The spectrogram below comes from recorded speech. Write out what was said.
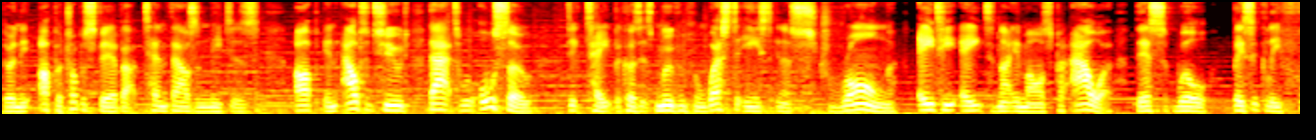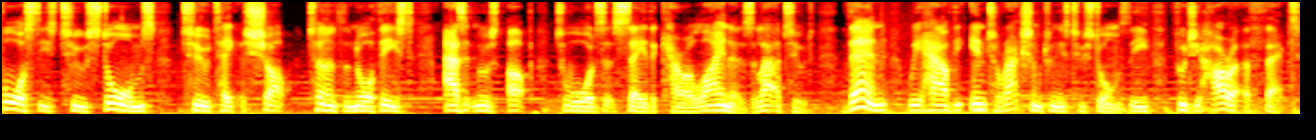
They're in the upper troposphere, about 10,000 meters up in altitude. That will also dictate because it's moving from west to east in a strong 88 to 90 miles per hour. This will basically force these two storms to take a sharp turn to the northeast as it moves up towards, say, the Carolinas latitude. Then we have the interaction between these two storms, the Fujiwhara effect,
